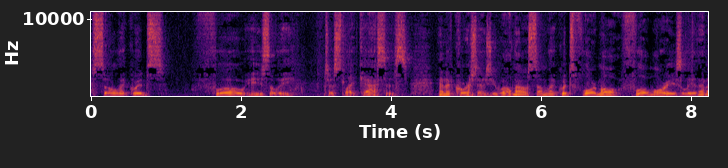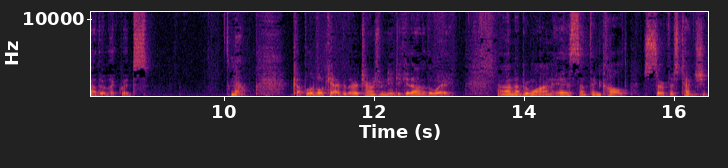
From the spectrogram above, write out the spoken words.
So liquids flow easily, just like gases. And of course, as you well know, some liquids flow more, flow more easily than other liquids. Now, a couple of vocabulary terms we need to get out of the way. Uh, number one is something called surface tension.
